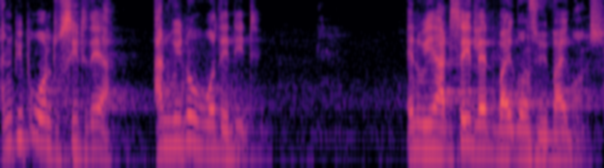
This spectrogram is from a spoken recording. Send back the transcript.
And people want to sit there, and we know what they did. And we had said, let bygones be bygones.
